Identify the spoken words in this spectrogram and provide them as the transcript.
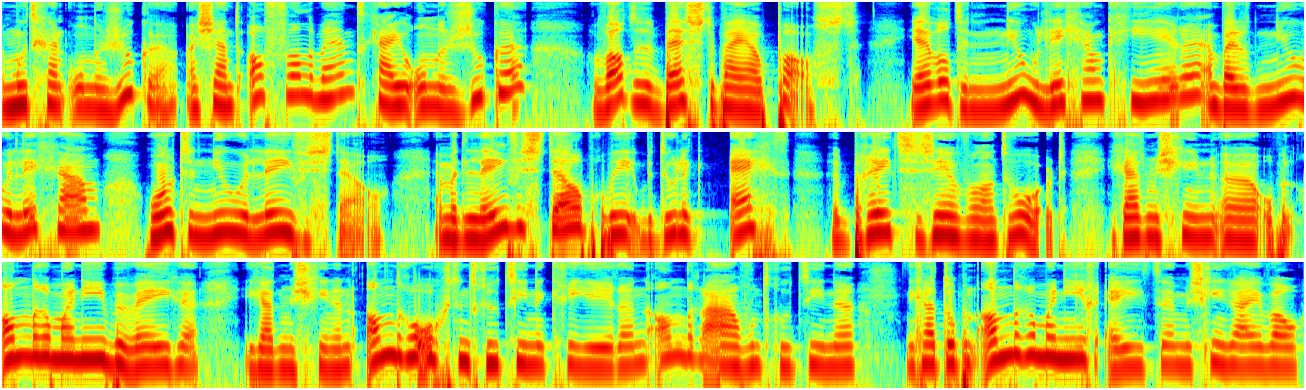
moet gaan onderzoeken. Als je aan het afvallen bent, ga je onderzoeken wat het beste bij jou past. Jij wilt een nieuw lichaam creëren en bij dat nieuwe lichaam hoort een nieuwe levensstijl. En met levensstijl probeer, bedoel ik echt het breedste zin van het woord. Je gaat misschien uh, op een andere manier bewegen. Je gaat misschien een andere ochtendroutine creëren, een andere avondroutine. Je gaat op een andere manier eten. Misschien ga je wel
